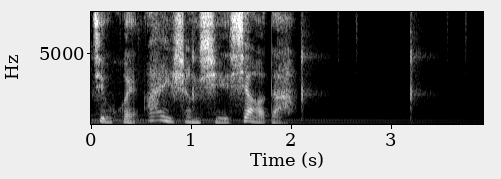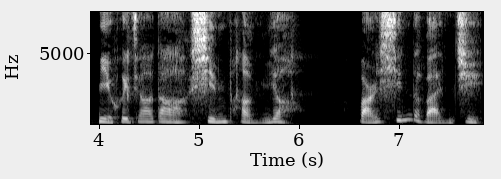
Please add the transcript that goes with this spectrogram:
就会爱上学校的，你会交到新朋友，玩新的玩具，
